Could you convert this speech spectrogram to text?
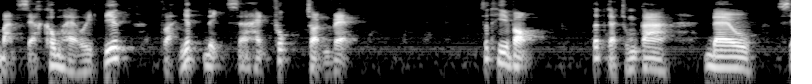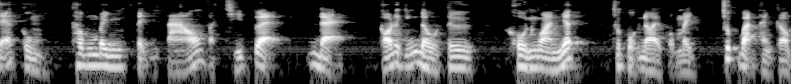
bạn sẽ không hề hối tiếc và nhất định sẽ hạnh phúc trọn vẹn. Rất hy vọng tất cả chúng ta đều sẽ cùng thông minh, tỉnh táo và trí tuệ để có được những đầu tư khôn ngoan nhất cho cuộc đời của mình. Chúc bạn thành công.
